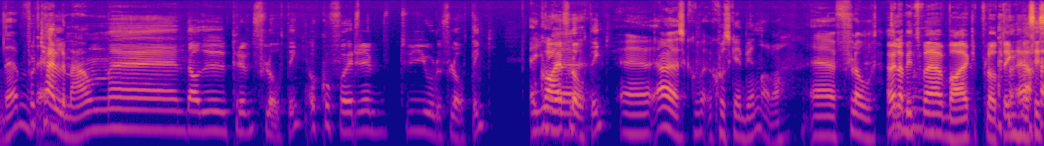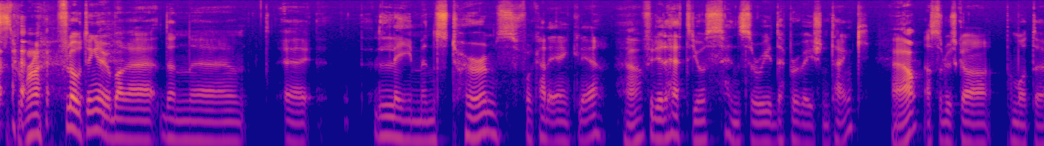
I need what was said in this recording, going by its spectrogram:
Det, Fortell meg om eh, da du prøvde floating, og hvorfor eh, du gjorde du floating. Og Hva er floating? Eh, ja, hvor skal jeg begynne, da? Eh, floating Jeg ville ha begynt med hva er floating, det siste spørsmålet. Floating er jo bare den eh, eh, layman's terms for hva det egentlig er. Ja. Fordi det heter jo sensory deprivation tank. Ja. Altså du skal på en måte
